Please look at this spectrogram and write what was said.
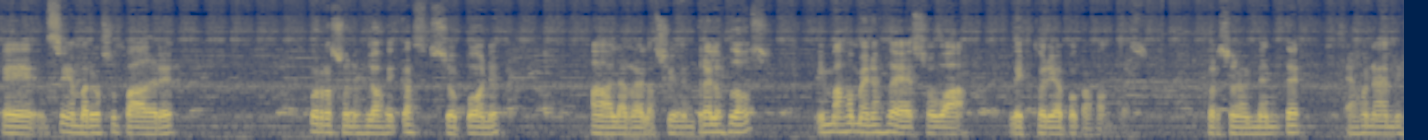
Eh, sin embargo, su padre, por razones lógicas, se opone a la relación entre los dos y más o menos de eso va la historia de Pocahontas. Personalmente es una de mis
